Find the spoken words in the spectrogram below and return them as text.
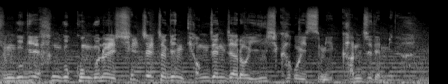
중국이 한국 공군을 실질적인 경쟁자로 인식하고 있음이 감지됩니다.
